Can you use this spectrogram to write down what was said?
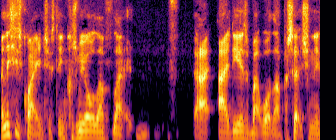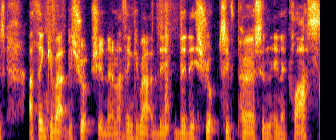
and this is quite interesting because we all have like ideas about what that perception is. I think about disruption and I think about the, the disruptive person in a class.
